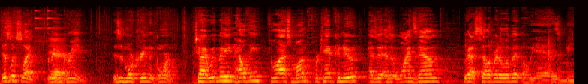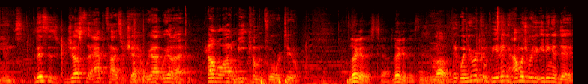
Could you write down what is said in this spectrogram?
This looks like cream Yeah. cream. This is more cream than corn. Chad, we've been eating healthy for the last month for Camp Canute. As it, as it winds down, we gotta celebrate a little bit. Oh yeah, it's beans. This is just the appetizer, Chad. We got we got a hell of a lot of meat coming forward too. Look at this, Chad. Look at this. This is hmm. lovely. When you were competing, how much were you eating a day?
